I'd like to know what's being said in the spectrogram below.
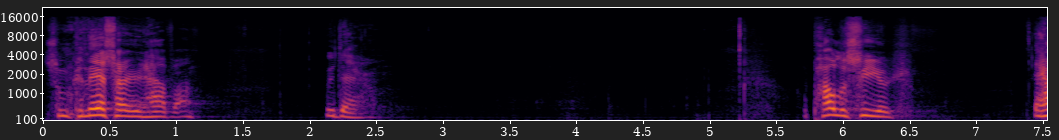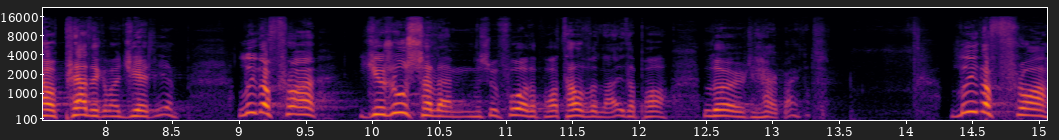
som kineser heva, i det. Og Paulus sier, jeg har prædik evangeliet, lyga fra Jerusalem, hvis vi får det på talvene, eller på lørd i herbeint. Lyga fra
